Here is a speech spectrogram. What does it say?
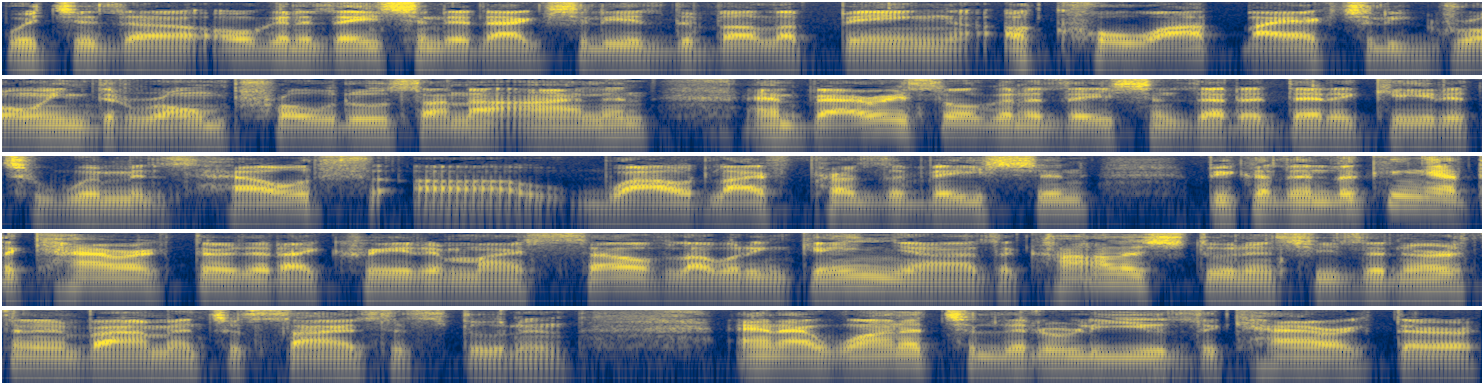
which is an organization that actually is developing a co-op by actually growing their own produce on the island, and various organizations that are dedicated to women's health, uh, wildlife preservation. Because in looking at the character that I created myself, La Borinqueña, as a college student, she's an earth and environmental sciences student. And I wanted to literally use the character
